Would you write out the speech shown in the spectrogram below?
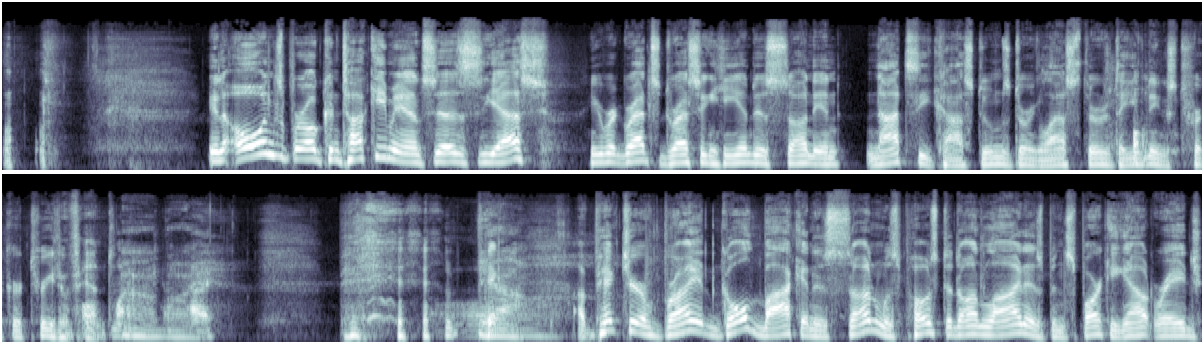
In Owensboro, Kentucky, man says yes, he regrets dressing he and his son in Nazi costumes during last Thursday evening's trick or treat event. Oh boy. yeah. A picture of Bryant Goldbach and his son was posted online, has been sparking outrage.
